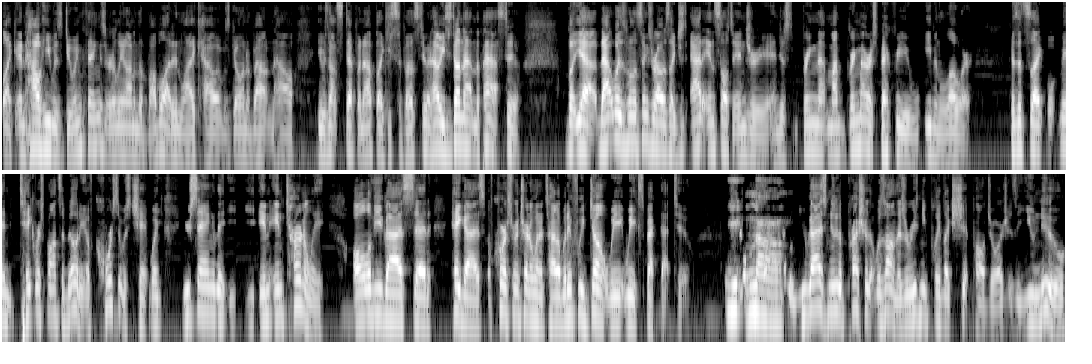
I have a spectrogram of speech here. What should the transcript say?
like and how he was doing things early on in the bubble. I didn't like how it was going about and how he was not stepping up like he's supposed to, and how he's done that in the past too. But yeah, that was one of those things where I was like, just add insult to injury and just bring that my bring my respect for you even lower. Because it's like, well, man, take responsibility. Of course, it was cha- like you're saying that in internally, all of you guys said, "Hey guys, of course we're gonna try to win a title, but if we don't, we we expect that too." You, nah, You guys knew the pressure that was on. There's a reason you played like shit, Paul George, is that you knew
